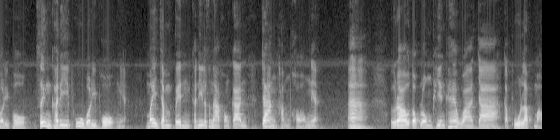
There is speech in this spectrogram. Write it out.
บริโภค ซึ่งคดีผู้บริโภคเนี่ย ไม่จำเป็นคดีลักษณะของการจ้างทำของเนี่ยอ่าเราตกลงเพียงแค่วาจา กับผู้รับเหมา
